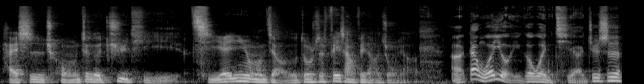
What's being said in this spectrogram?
还是从这个具体企业应用的角度，都是非常非常重要的。啊，但我有一个问题啊，就是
